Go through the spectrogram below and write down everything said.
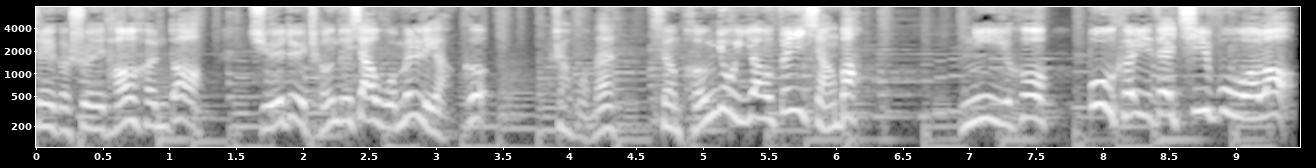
这个水塘很大，绝对盛得下我们两个。让我们像朋友一样分享吧。你以后不可以再欺负我了。”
